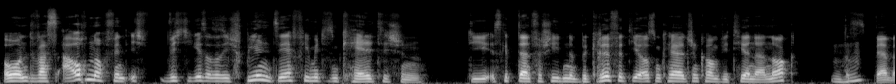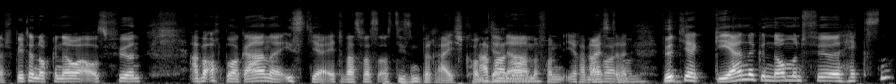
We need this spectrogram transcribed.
Und was auch noch, finde ich, wichtig ist, also sie spielen sehr viel mit diesem keltischen die, es gibt dann verschiedene Begriffe, die aus dem Keltischen kommen, wie Tirna Nok. Mhm. Das werden wir später noch genauer ausführen. Aber auch Morgana ist ja etwas, was aus diesem Bereich kommt, Avalon. der Name von ihrer Meisterin. Avalon. Wird ja gerne genommen für Hexen.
